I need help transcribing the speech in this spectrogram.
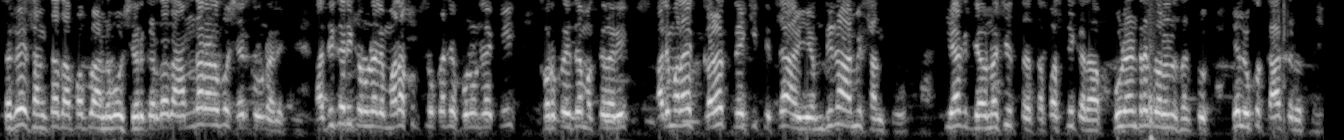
सगळे सांगतात आपापला अनुभव शेअर करतात. आमदार अनुभव शेअर करून आले. अधिकारी करून आले. मला खूप लोकांचे फोन उठले की खरोखर इथे मक्तेदारी. आणि मला एक कळत नाही की तिथल्या एमडीना आम्ही सांगतो. की या जेवणाची तपासणी करा. फूड अँड ड्रग वाल्यांना सांगतो. हे लोक का करत नाही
